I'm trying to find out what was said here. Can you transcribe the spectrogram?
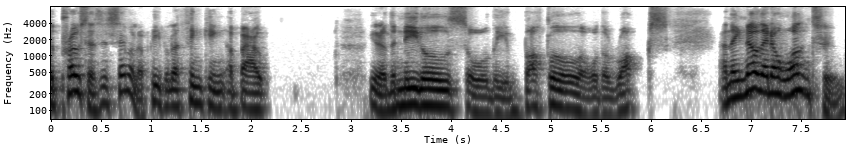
the process is similar. People are thinking about, you know, the needles or the bottle or the rocks, and they know they don't want to.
